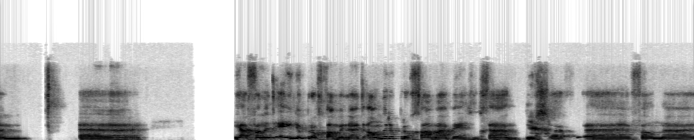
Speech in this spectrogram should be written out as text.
Um, ja, van het ene programma naar het andere programma ben gegaan. Dus ja. uh, van. Uh,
